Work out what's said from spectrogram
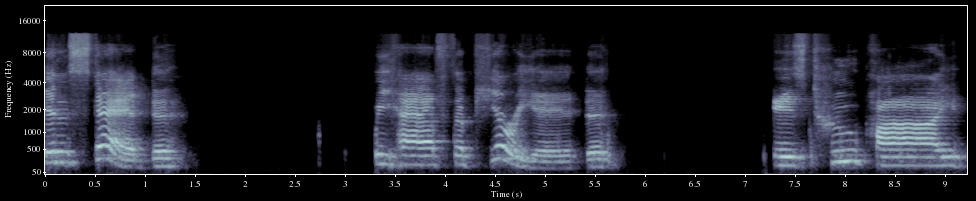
Instead, we have the period is 2 pi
